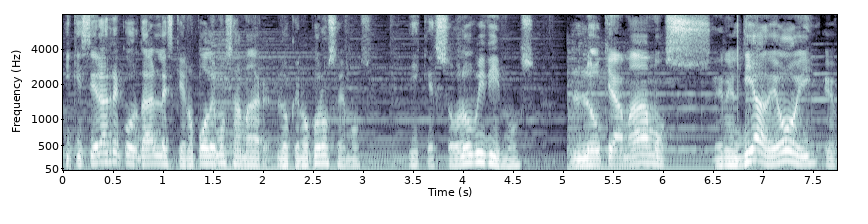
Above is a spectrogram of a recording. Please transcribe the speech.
y quisiera recordarles que no podemos amar lo que no conocemos y que solo vivimos lo que amamos. En el día de hoy eh,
